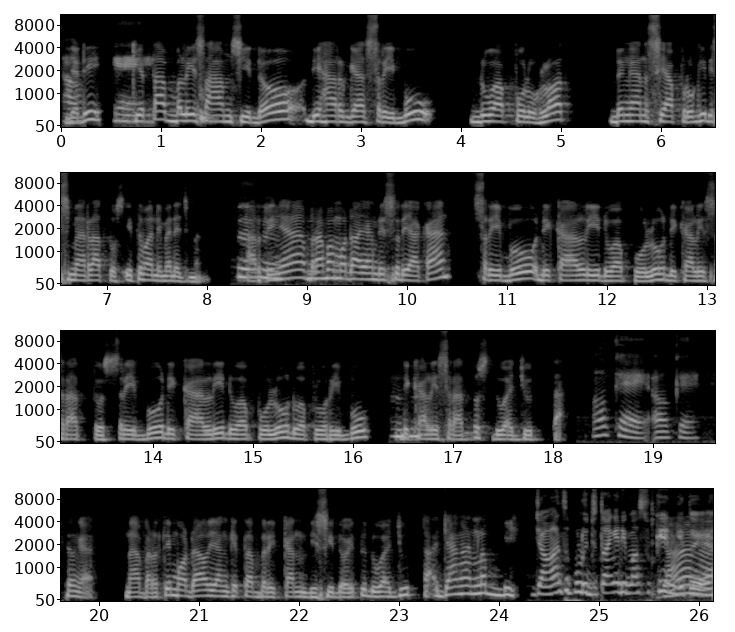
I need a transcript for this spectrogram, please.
Jadi okay. kita beli saham Sido di harga 1000 20 lot dengan siap rugi di 900 itu money management. Mm-hmm. Artinya berapa mm-hmm. modal yang disediakan? 1000 dikali 20 dikali 100. 1000 dikali 20 20 ribu dikali 100 2 juta. Oke, okay, oke. Okay. Betul nggak? Nah, berarti modal yang kita berikan di Sido itu 2 juta. Jangan lebih. Jangan 10 jutanya dimasukin Jangan, gitu ya.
